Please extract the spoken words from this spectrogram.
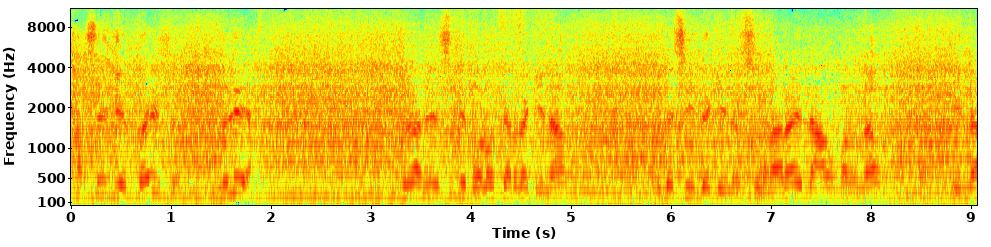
الحصيل ديال طيش مليح ثلاثة سيدي فولونتير داكينا إلا سيدة كاينة السنغارة إلا عمرنا إلا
